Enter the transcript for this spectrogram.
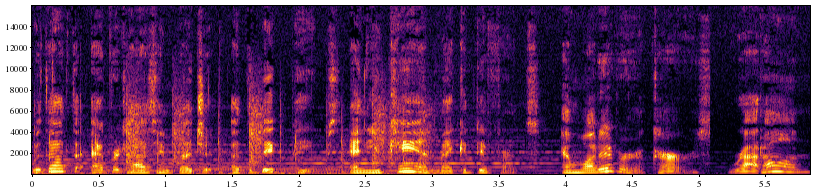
without the advertising budget of the big peeps, and you can make a difference. And whatever occurs, right on.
